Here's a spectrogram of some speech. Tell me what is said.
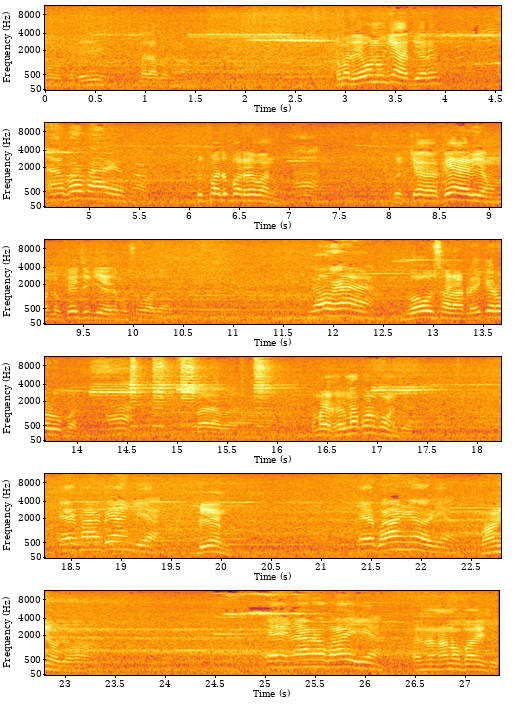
બહુ બધી બરાબર હા. તમારે રહેવાનું ક્યાં અત્યારે? ફૂટપાથ ઉપર રહેવાનું? ક્યાં કયા એરિયામાં? મતલબ કઈ જગ્યાએ તમે સુવા જાવ ગૌશાળા. આપણે એકે રોડ ઉપર? હા. બરાબર. તમારા ઘરમાં કોણ કોણ છે? એક મારા બેન ગયા. બેન? એ ભાણીઓ ગયા. ભાણીઓ છો હા. એ નાનો ભાઈ છે. અને નાનો ભાઈ છે.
